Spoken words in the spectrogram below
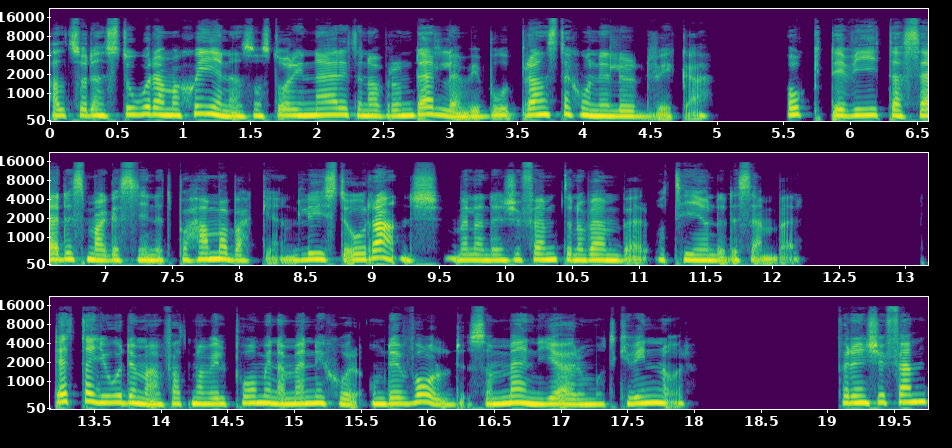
alltså den stora maskinen som står i närheten av rondellen vid brandstationen i Ludvika, och det vita sädesmagasinet på Hammarbacken lyste orange mellan den 25 november och 10 december. Detta gjorde man för att man vill påminna människor om det våld som män gör mot kvinnor. För den 25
